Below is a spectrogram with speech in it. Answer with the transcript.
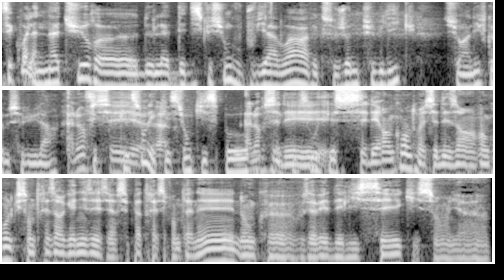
C'est quoi la nature euh, de la, des discussions que vous pouviez avoir avec ce jeune public sur un livre comme celui-là Alors, quelles sont les euh, questions qui se posent Alors, c'est des, c'est des rencontres, mais c'est des rencontres qui sont très organisées. C'est-à-dire, c'est pas très spontané. Donc, euh, vous avez des lycées qui sont, il y a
